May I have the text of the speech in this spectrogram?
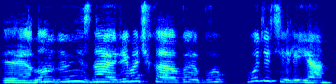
Э, ну, ну, не знаю, Римочка, вы, вы будете или я?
